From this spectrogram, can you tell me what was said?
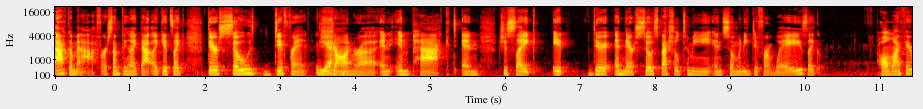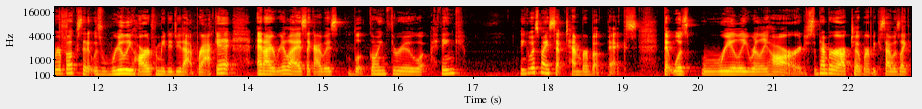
ACOMAF or something like that. Like it's like they're so different yeah. genre and impact and just like it they're and they're so special to me in so many different ways. Like all my favorite books that it was really hard for me to do that bracket and I realized like I was look going through I think I think it was my September book picks that was really, really hard. September or October, because I was like,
